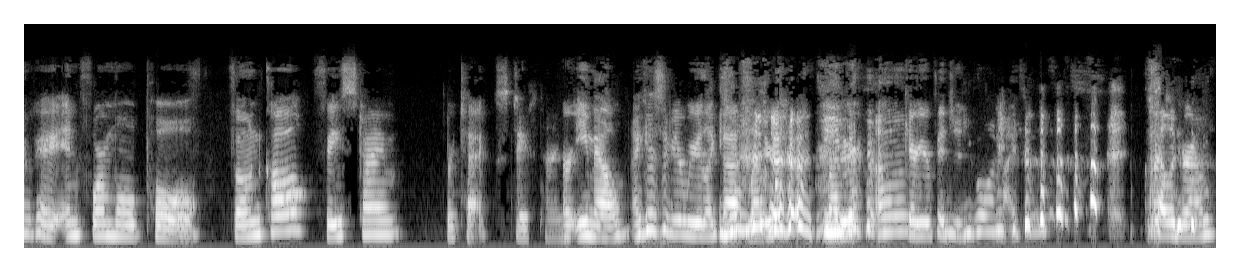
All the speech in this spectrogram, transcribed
Okay, informal poll. Phone call, FaceTime, or text. FaceTime. Or email. I guess if you're weird like that, Yeah. letter, letter, Um, carrier You pigeon. go on MySpace. Telegram.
